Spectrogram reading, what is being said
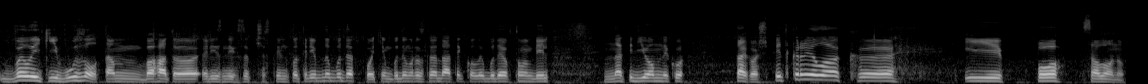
Великий вузол, там багато різних запчастин потрібно буде. Потім будемо розглядати, коли буде автомобіль на підйомнику. Також підкрилок е, і по салону.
